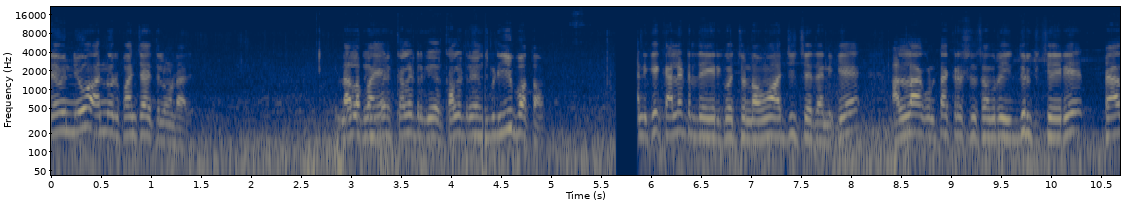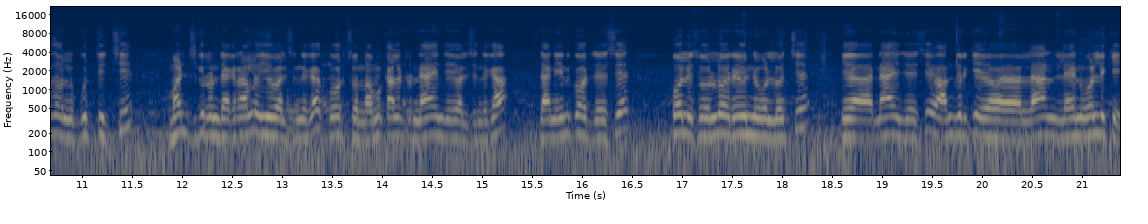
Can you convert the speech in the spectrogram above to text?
రెవెన్యూ అన్నూరు పంచాయతీలో ఉండాలి. నలభై కలెక్టర్ కలెక్టర్ ఇప్పుడు ఇగిపోతాం దానికి కలెక్టర్ దగ్గరికి వచ్చి ఉన్నాము అర్జీ ఇచ్చేదానికి. అల్లాగుంట కృష్ణ సముద్రం ఇద్దరికి చేరి పేదోళ్ళని గుర్తించి మనిషికి రెండు ఎకరాలు ఇవ్వాల్సిందిగా కోరుచున్నాము. కలెక్టర్ న్యాయం చేయవలసిందిగా దాన్ని ఎన్క్వైరీ చేసి పోలీసు వాళ్ళు రెవెన్యూ వాళ్ళు వచ్చి న్యాయం చేసి అందరికీ ల్యాండ్ లేని వాళ్ళకి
